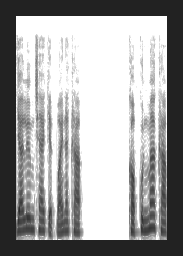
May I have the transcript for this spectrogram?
อย่าลืมแชร์เก็บไว้นะครับ ขอบคุณมากครับ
